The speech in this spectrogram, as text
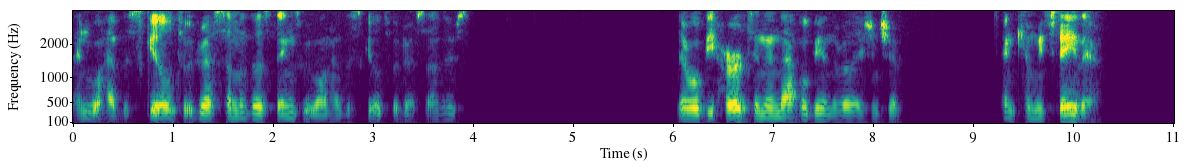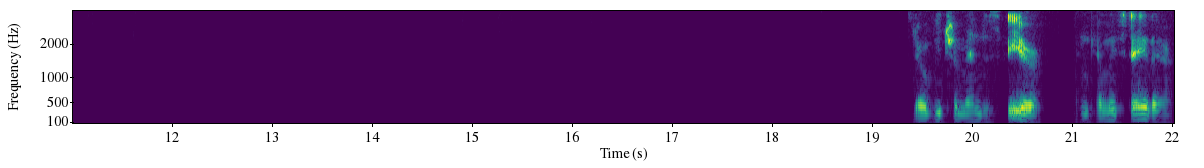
And we'll have the skill to address some of those things. We won't have the skill to address others. There will be hurt, and then that will be in the relationship. And can we stay there? There will be tremendous fear, and can we stay there?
